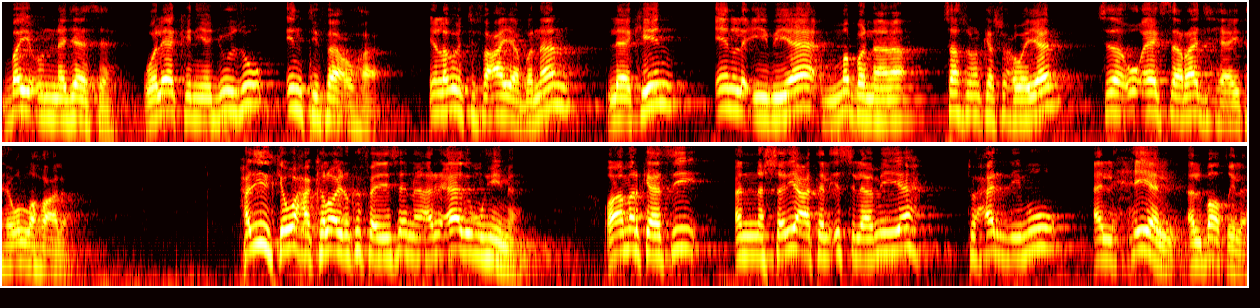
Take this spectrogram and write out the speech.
baycu najaasa walakin yajuuzu intifaacuha in lagu intifaaca ayaa bannaan laakiin in la iibiyaa ma banaana saas markaas waxa sida u eeg raajixi ay tahay wallahu aclam. Xadiidka waxaa kaloo aynu ka faaidaysanaa arrin aada u muhiima oo a markaasi ana ashariicata alislaamiya tuxarimu alxiyal albaila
